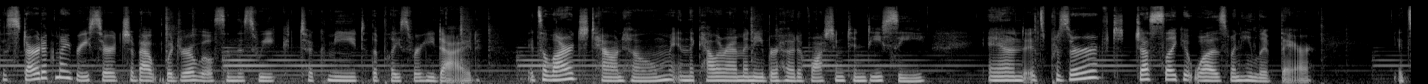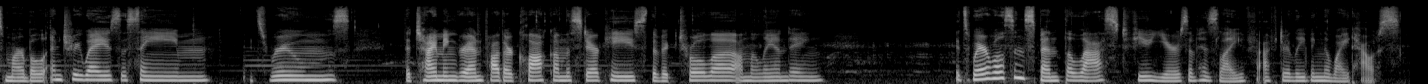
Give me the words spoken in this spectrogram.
The start of my research about Woodrow Wilson this week took me to the place where he died. It's a large townhome in the Kalorama neighborhood of Washington, D.C., and it's preserved just like it was when he lived there. Its marble entryway is the same, its rooms, the chiming grandfather clock on the staircase, the Victrola on the landing. It's where Wilson spent the last few years of his life after leaving the White House.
